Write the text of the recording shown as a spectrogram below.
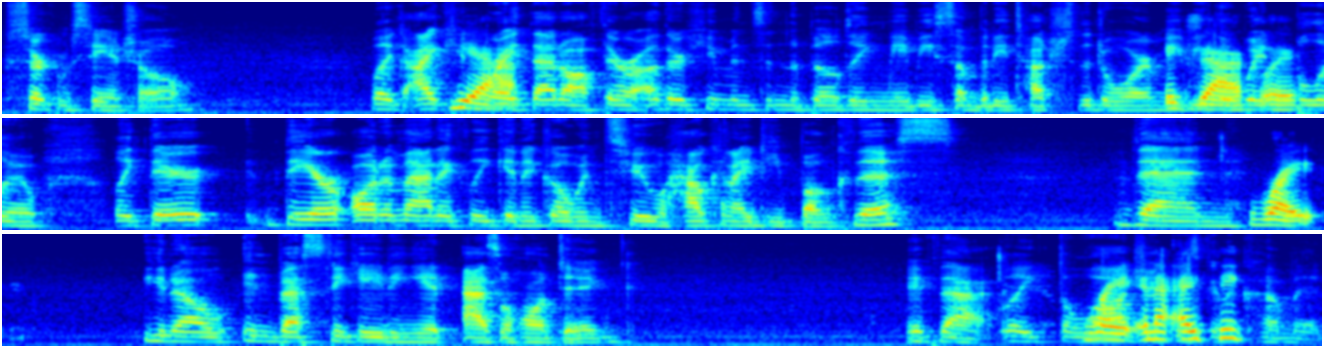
circumstantial. Like I can Yeah. write that off. There are other humans in the building. Maybe somebody touched the door. Maybe the wind blew. Like they're they're automatically gonna go into how can I debunk this? Then right you know investigating it as a haunting. If that like the Right, and I- is I gonna think- come in.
